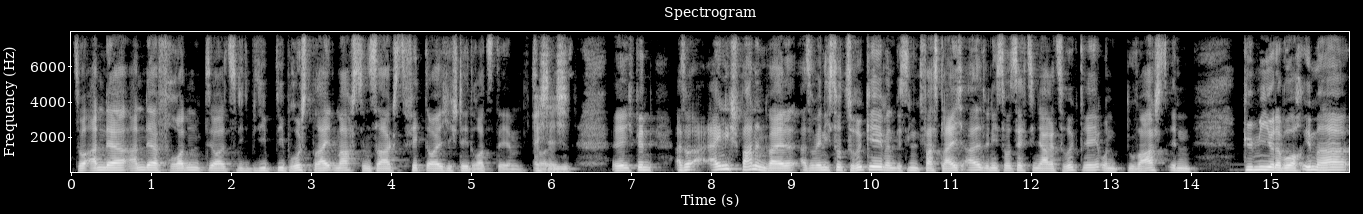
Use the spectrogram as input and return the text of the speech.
so an der, an der Front die, die, die Brust breit machst und sagst, fickt euch, ich stehe trotzdem. Richtig. So, ich bin, also eigentlich spannend, weil, also wenn ich so zurückgehe, wenn wir sind fast gleich alt, wenn ich so 16 Jahre zurückdrehe und du warst in Gymi oder wo auch immer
